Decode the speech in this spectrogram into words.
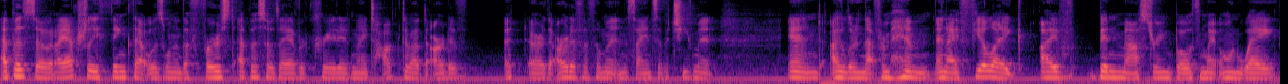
episode. I actually think that was one of the first episodes I ever created, and I talked about the art of, or the art of fulfillment and the science of achievement and I learned that from him. And I feel like I've been mastering both in my own way.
